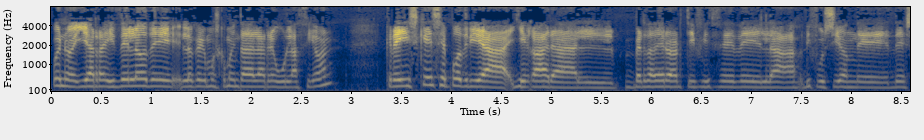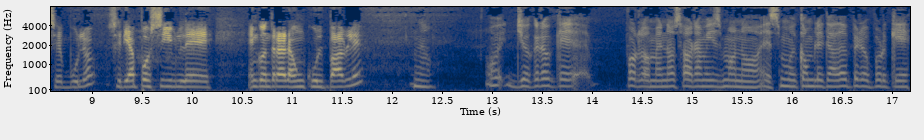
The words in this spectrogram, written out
Bueno, y a raíz de lo, de lo que hemos comentado de la regulación, ¿Creéis que se podría llegar al verdadero artífice de la difusión de, ese bulo? ¿Sería posible encontrar a un culpable? No. Yo creo que por lo menos ahora mismo no. Es muy complicado, pero porque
